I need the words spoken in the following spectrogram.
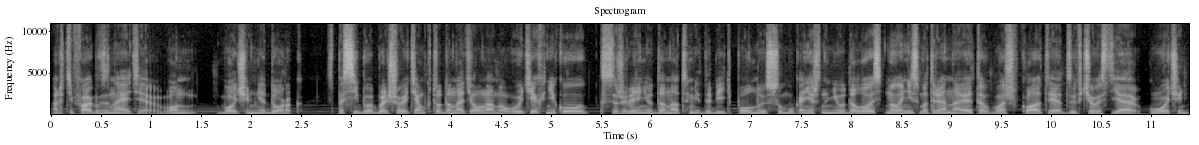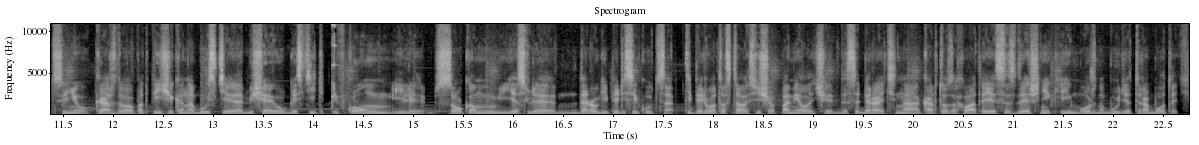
артефакт, знаете, он очень мне дорог. Спасибо большое тем, кто донатил на новую технику. К сожалению, донатами добить полную сумму, конечно, не удалось, но несмотря на это, ваш вклад и отзывчивость я очень ценю. Каждого подписчика на Boosty обещаю угостить пивком или соком, если дороги пересекутся. Теперь вот осталось еще по мелочи дособирать на карту захвата SSD-шник, и можно будет работать.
